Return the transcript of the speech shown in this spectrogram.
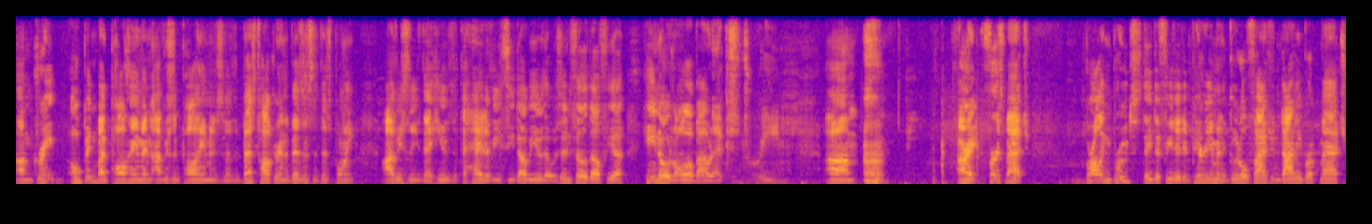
Um, great open by Paul Heyman. Obviously, Paul Heyman is the best talker in the business at this point. Obviously, that he was at the head of ECW that was in Philadelphia. He knows all about Extreme. Um, all right, first match. Brawling Brutes, they defeated Imperium in a good old fashioned Donnybrook match.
